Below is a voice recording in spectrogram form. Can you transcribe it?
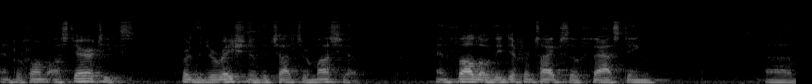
and perform austerities for the duration of the Chaturmasya and follow the different types of fasting, um,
